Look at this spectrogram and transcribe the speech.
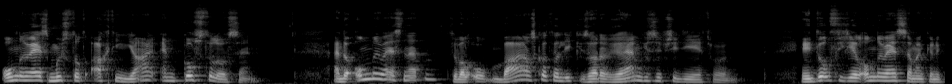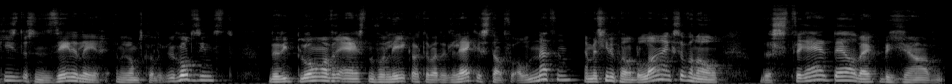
Onderwijs moest tot 18 jaar en kosteloos zijn. En de onderwijsnetten, zowel openbaar als katholiek, zouden ruim gesubsidieerd worden. In het officieel onderwijs zou men kunnen kiezen tussen zedeleer en rooms-katholieke godsdienst. De diploma-vereisten voor leerkrachten werden gelijkgesteld voor alle netten. En misschien nog wel het belangrijkste van al, de strijdbijl werd begraven.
